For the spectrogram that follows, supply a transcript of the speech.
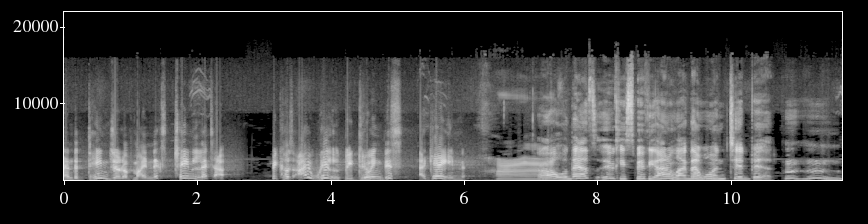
and the danger of my next chain letter, because I will be doing this again. Hmm. Oh, well, that's ooky spooky. I don't like that one tidbit. Mm-mm.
